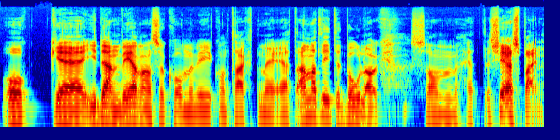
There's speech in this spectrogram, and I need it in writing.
Och eh, i den vevan så kommer vi i kontakt med ett annat litet bolag som hette Sharespine.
